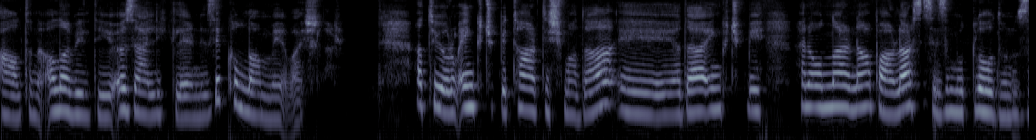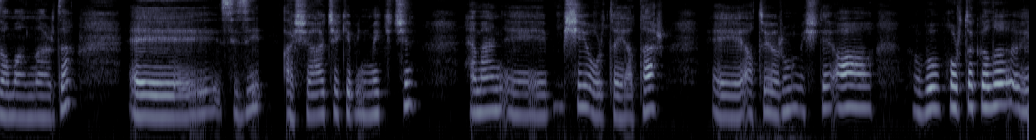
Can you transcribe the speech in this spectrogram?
altına alabildiği özelliklerinizi kullanmaya başlar. Atıyorum en küçük bir tartışmada e, ya da en küçük bir hani onlar ne yaparlar sizi mutlu olduğunuz zamanlarda e, sizi aşağı çekebilmek için hemen e, bir şey ortaya atar. E, atıyorum işte aa bu portakalı e,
